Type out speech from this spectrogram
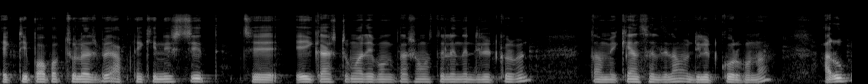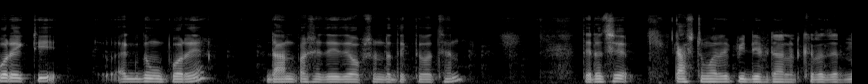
একটি পপ আপ চলে আসবে। আপনি কি নিশ্চিত যে এই কাস্টমার এবং তার সমস্ত লেনদেন ডিলিট করবেন? তো আমি ক্যান্সেল দিলাম, আমি ডিলিট করব না। আর উপরে একটি, একদম উপরে, ডান পাশে যে যে অপশনটা দেখতে পাচ্ছেন, তো এটা হচ্ছে কাস্টমারের পিডিএফ ডাউনলোড করার জন্য।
